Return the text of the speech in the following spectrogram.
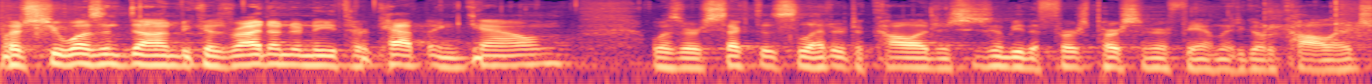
But she wasn't done because right underneath her cap and gown was her acceptance letter to college, and she's going to be the first person in her family to go to college.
